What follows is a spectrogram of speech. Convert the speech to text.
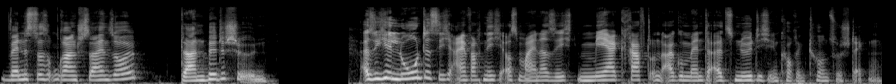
wenn es das Orange sein soll, dann bitteschön. Also hier lohnt es sich einfach nicht aus meiner Sicht, mehr Kraft und Argumente als nötig in Korrekturen zu stecken.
